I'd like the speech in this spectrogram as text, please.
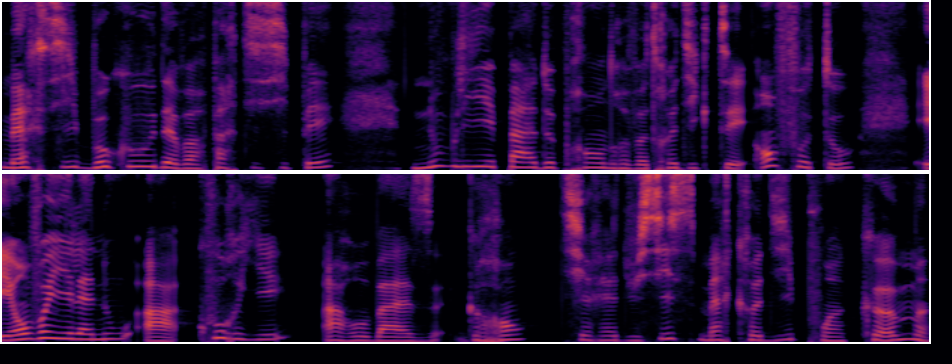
Merci beaucoup d'avoir participé. N'oubliez pas de prendre votre dictée en photo et envoyez-la nous à courrier du 6 mercredi.com.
